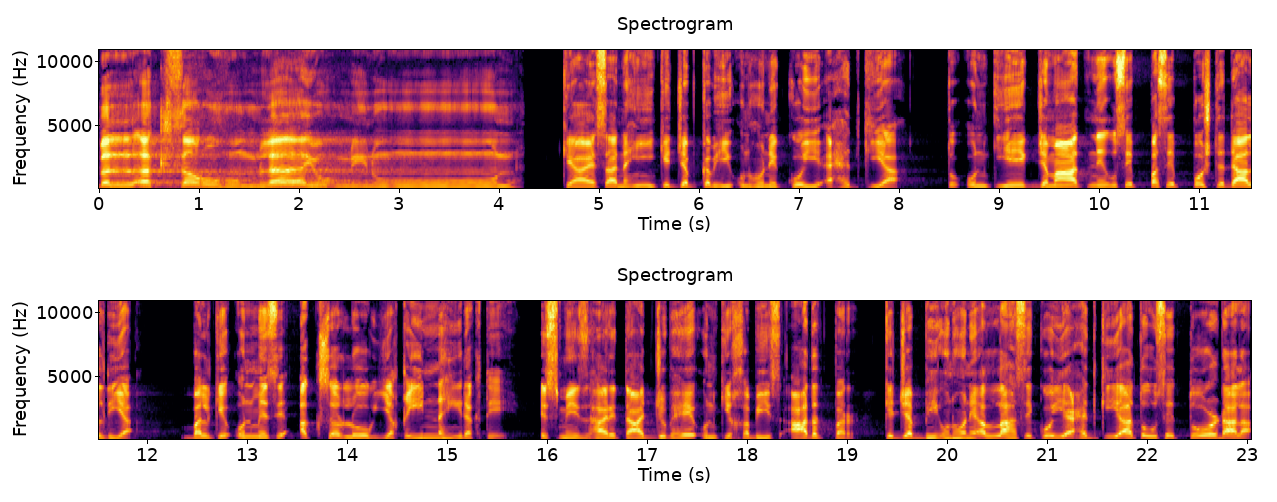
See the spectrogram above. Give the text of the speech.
بَلْ أَكْثَرُهُمْ لَا يُؤْمِنُونَ۔ کیا ایسا نہیں کہ جب کبھی انہوں نے کوئی عہد کیا تو ان کی ایک جماعت نے اسے پس پشت ڈال دیا، بلکہ ان میں سے اکثر لوگ یقین نہیں رکھتے۔ اس میں اظہار تعجب ہے ان کی خبیص عادت پر۔ کہ جب بھی انہوں نے اللہ سے کوئی عہد کیا تو اسے توڑ ڈالا۔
